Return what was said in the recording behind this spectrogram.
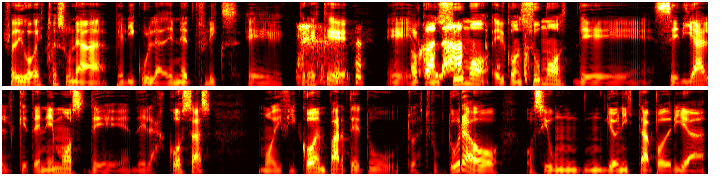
Yo digo, esto es una película de Netflix. Eh, ¿Crees que eh, el, consumo, el consumo de serial que tenemos de, las cosas modificó en parte tu, estructura o, si un, guionista podría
